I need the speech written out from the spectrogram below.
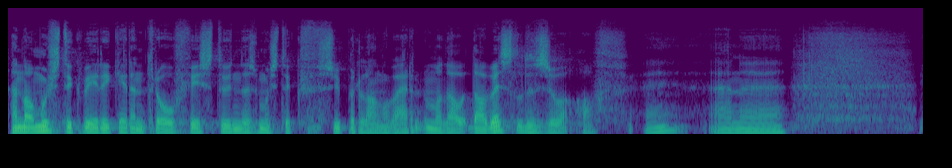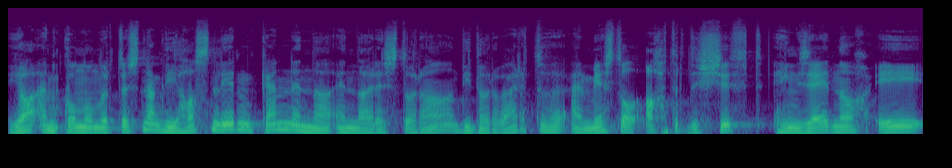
En dan moest ik weer een keer een trouwfeest doen, dus moest ik super lang werken. Maar dat, dat wisselde zo af. Hè. En, eh, ja, en kon ondertussen ook die gasten leren kennen in dat, restaurant die daar werkten. En meestal achter de shift ging zij nog eh,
